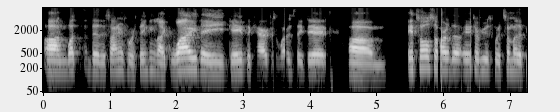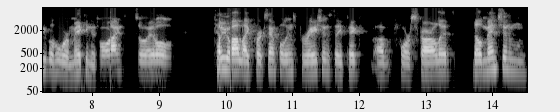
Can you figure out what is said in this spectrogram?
on what the designers were thinking, like why they gave the characters the weapons they did. Um, it's also part of the interviews with some of the people who were making the toy line, so it'll tell you about, like, for example, inspirations they picked uh, for Scarlett. They'll mention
